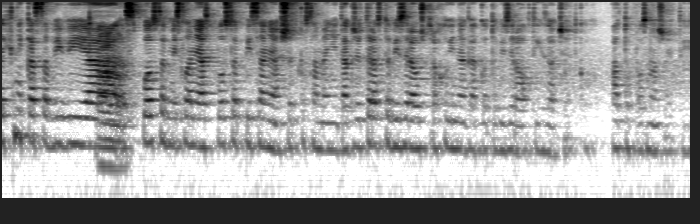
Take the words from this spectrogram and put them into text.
technika sa vyvíja, Áno. spôsob myslenia, spôsob písania, všetko sa mení. Takže teraz to vyzerá už trochu inak, ako to vyzeralo v tých začiatkoch. A to poznáš aj ty.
